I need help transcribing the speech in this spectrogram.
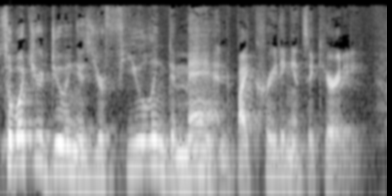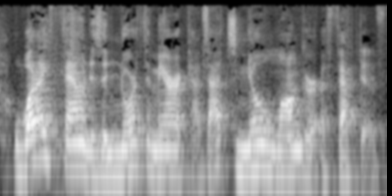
So, what you're doing is you're fueling demand by creating insecurity. What I found is in North America, that's no longer effective.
